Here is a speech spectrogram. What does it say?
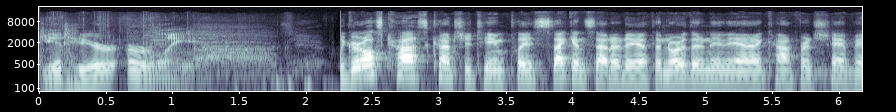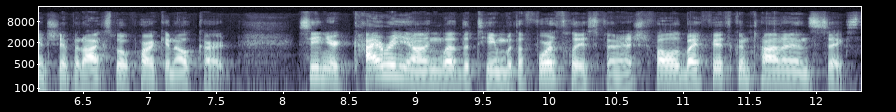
Get here early. The girls cross country team placed second Saturday at the Northern Indiana Conference Championship at Oxbow Park in Elkhart. Senior Kyra Young led the team with a fourth place finish, followed by fifth Quintana and sixth,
